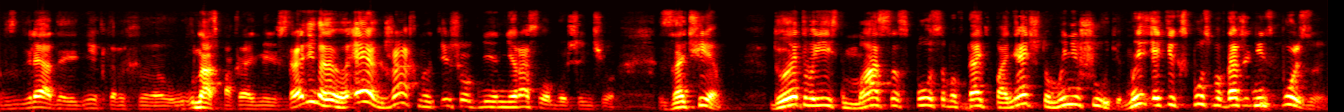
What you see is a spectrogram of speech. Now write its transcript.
взгляды некоторых, э, у нас, по крайней мере, в стране, эх, жахнуть, и чтобы не, не росло больше ничего. Зачем? До этого есть масса способов дать понять, что мы не шутим. Мы этих способов даже не используем.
